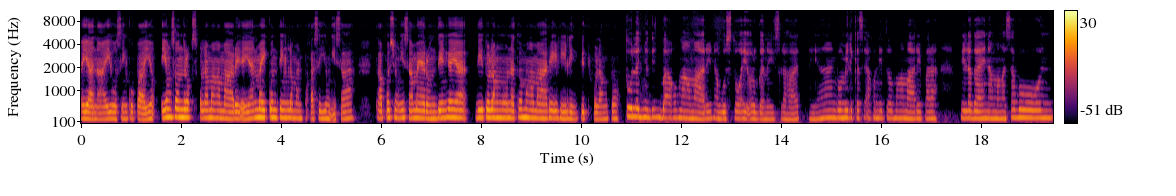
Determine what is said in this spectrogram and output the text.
Ayan, ayusin ko pa. Yung, yung sunrocks pala mga mare, ayan, may kunting laman pa kasi yung isa. Tapos yung isa meron din, kaya dito lang muna to mga mare, ililigpit ko lang to. Tulad nyo din ba ako mga mare na gusto ay organize lahat? Ayan, bumili kasi ako nito mga mare para may lagayan ng mga sabon,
